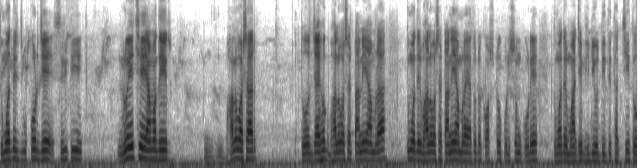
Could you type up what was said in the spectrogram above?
তোমাদের উপর যে স্মৃতি রয়েছে আমাদের ভালোবাসার। তো যাই হোক, ভালোবাসার টানে আমরা, তোমাদের ভালোবাসার টানে আমরা এতটা কষ্ট, পরিশ্রম করে তোমাদের মাঝে ভিডিও দিতে থাকছি। তো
